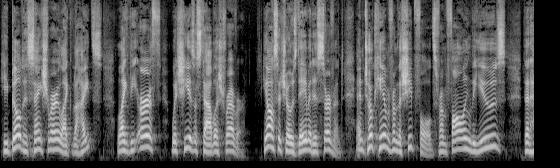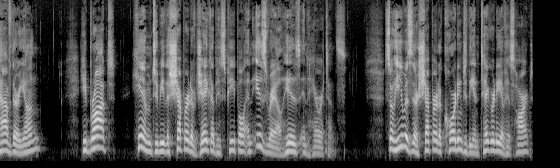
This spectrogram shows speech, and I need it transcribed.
He built his sanctuary like the heights, like the earth which he has established forever. He also chose David his servant, and took him from the sheepfolds, from following the ewes that have their young. He brought him to be the shepherd of Jacob his people, and Israel his inheritance. So he was their shepherd according to the integrity of his heart,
